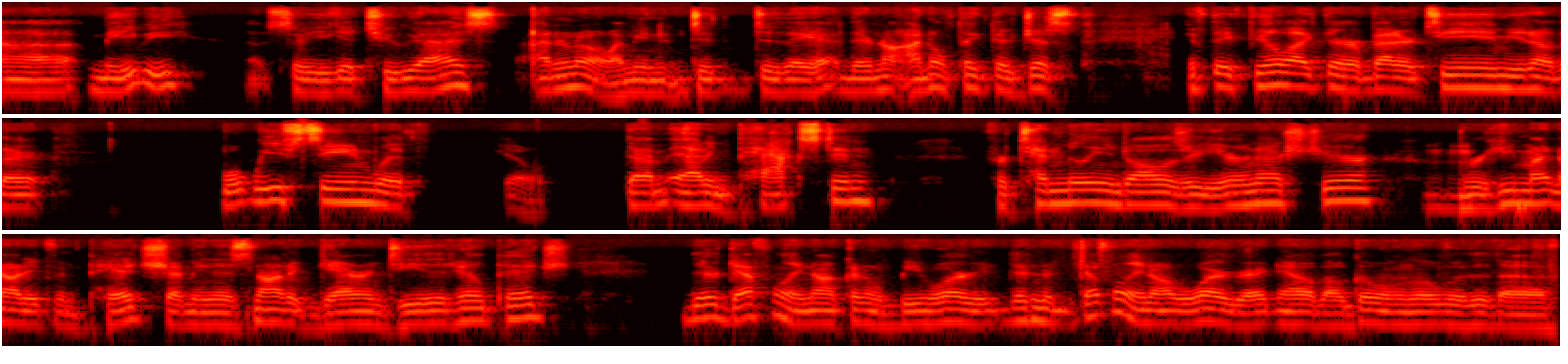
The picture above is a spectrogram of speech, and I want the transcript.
Uh, maybe. So you get two guys. I don't know. I mean, do, do they? They're not. I don't think they're just. If they feel like they're a better team, you know, they're what we've seen with you know them adding Paxton for ten million dollars a year next year, mm-hmm. where he might not even pitch. I mean, it's not a guarantee that he'll pitch they're definitely not going to be worried. They're definitely not worried right now about going over the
